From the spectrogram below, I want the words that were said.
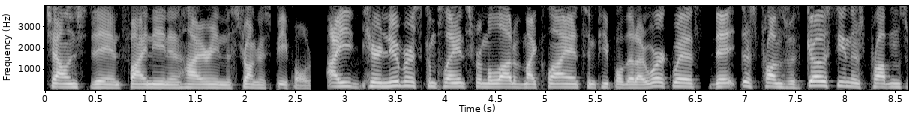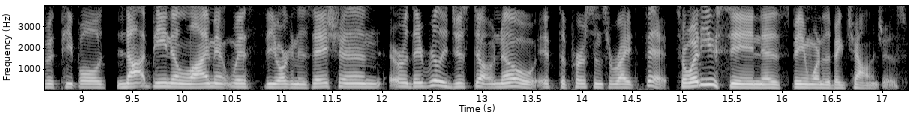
challenge today in finding and hiring the strongest people. I hear numerous complaints from a lot of my clients and people that I work with that there's problems with ghosting, there's problems with people not being in alignment with the organization, or they really just don't know if the person's the right fit. So, what are you seeing as being one of the big challenges?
